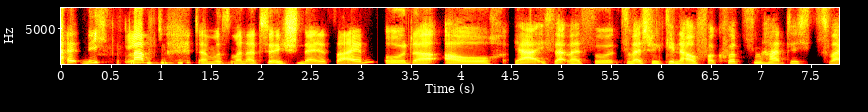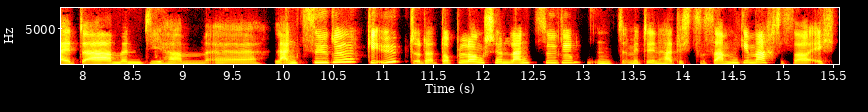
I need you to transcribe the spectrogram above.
halt nicht klappt, dann muss man natürlich schnell sein. Oder auch, ja, ich sag mal so, zum Beispiel genau vor kurzem hatte ich zwei Damen, die haben äh, Langzügel geübt oder Doppellonge Langzügel. Und mit denen hatte ich zusammen gemacht. Das war echt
